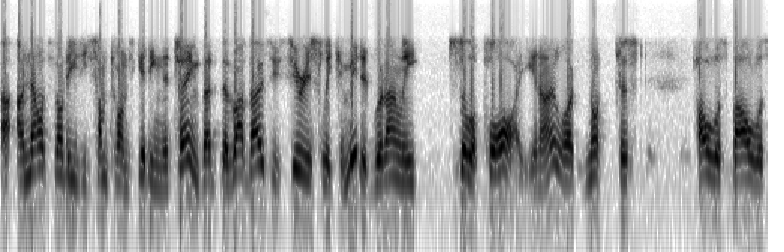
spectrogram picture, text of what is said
I know it's not easy sometimes getting the team, but the, those who seriously committed would only still apply. You know, like not just holeless bowlers,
